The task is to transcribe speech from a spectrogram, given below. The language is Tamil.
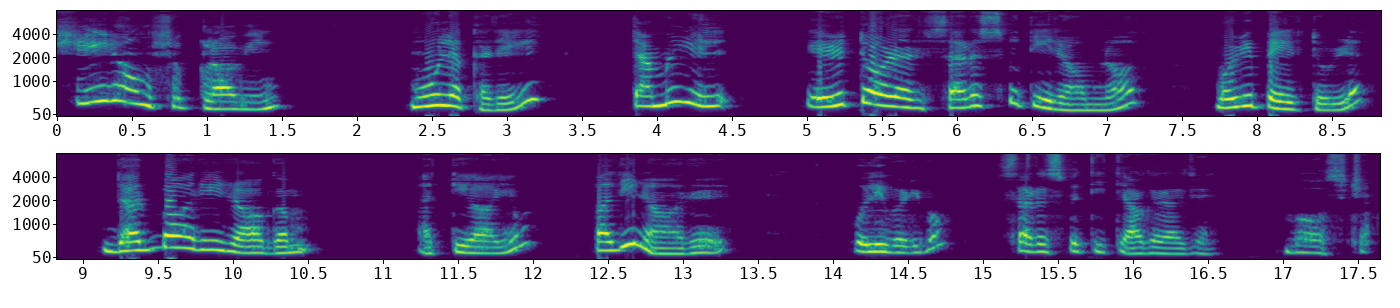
ஸ்ரீராம் சுக்லாவின் மூலக்கதை தமிழில் எழுத்தாளர் சரஸ்வதி ராம்நாத் மொழிபெயர்த்துள்ள தர்பாரி ராகம் அத்தியாயம் பதினாறு. ஒலிவடிவம் சரஸ்வதி தியாகராஜன் பாஸ்டன்.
